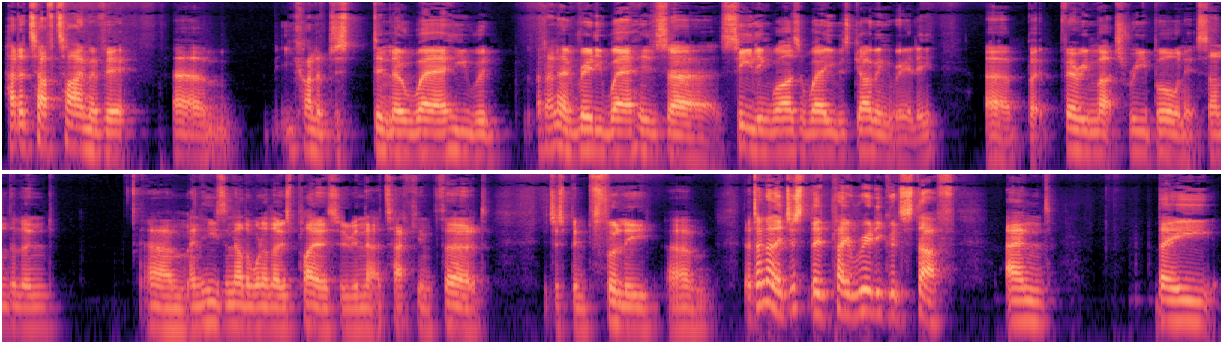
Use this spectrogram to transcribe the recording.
Had a tough time of it. Um, he kind of just didn't know where he would, I don't know, really where his uh, ceiling was or where he was going, really. Uh, but very much reborn at Sunderland. Um, and he's another one of those players who, in that attacking third, just been fully. Um, I don't know. They just they play really good stuff, and they.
